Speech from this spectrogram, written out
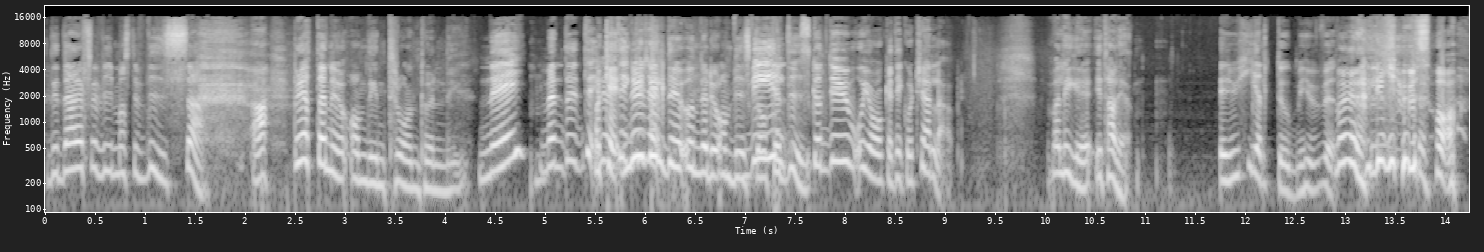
Det är därför vi måste visa. Ja, berätta nu om din trånpullning. Nej, men det, det, tänker nu vill du, undrar du om vi ska åka vill, dit. Ska du och jag åka till Coachella? Vad ligger det? Italien? Är du helt dum i huvudet? Vad är det? Det ligger i USA.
